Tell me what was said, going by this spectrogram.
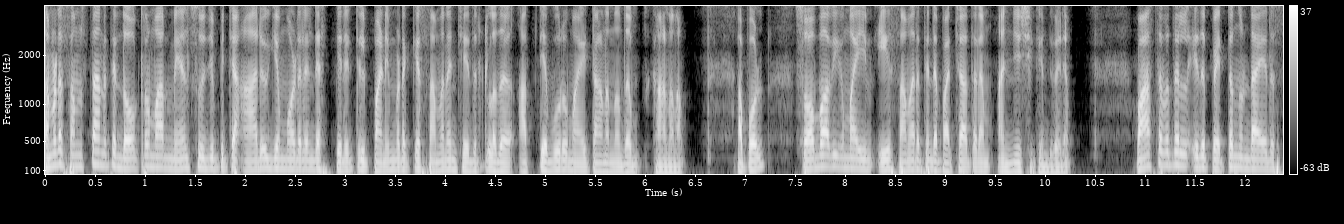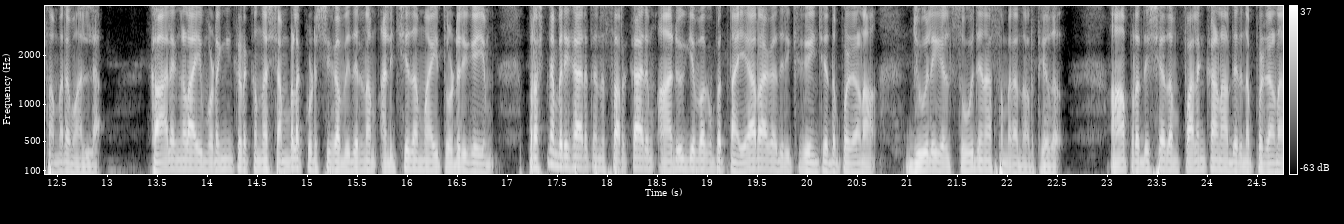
നമ്മുടെ സംസ്ഥാനത്തെ ഡോക്ടർമാർ മേൽ സൂചിപ്പിച്ച ആരോഗ്യ മോഡലിന്റെ സ്പിരിറ്റിൽ പണിമുടക്കി സമരം ചെയ്തിട്ടുള്ളത് അത്യപൂർവമായിട്ടാണെന്നതും കാണണം. അപ്പോൾ സ്വാഭാവികമായും ഈ സമരത്തിന്റെ പശ്ചാത്തലം അന്വേഷിക്കേണ്ടി വരും. വാസ്തവത്തിൽ ഇത് പെട്ടെന്നുണ്ടായ ഒരു സമരമല്ല. കാലങ്ങളായി മുടങ്ങിക്കിടക്കുന്ന ശമ്പള കുടിശ്ശിക വിതരണം അനിശ്ചിതമായി തുടരുകയും പ്രശ്നപരിഹാരത്തിന് സർക്കാരും ആരോഗ്യവകുപ്പ് തയ്യാറാകാതിരിക്കുകയും ചെയ്തപ്പോഴാണ് ജൂലൈയിൽ സൂചനാ സമരം നടത്തിയത്. ആ പ്രതിഷേധം ഫലം കാണാതിരുന്നപ്പോഴാണ്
